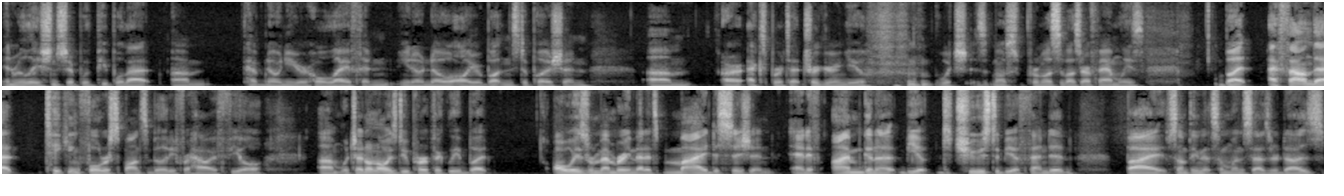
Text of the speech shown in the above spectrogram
in relationship with people that um, have known you your whole life and you know know all your buttons to push and um, are experts at triggering you, which is most for most of us our families. But I found that taking full responsibility for how I feel, um, which I don't always do perfectly, but always remembering that it's my decision. And if i'm going to be to choose to be offended by something that someone says or does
